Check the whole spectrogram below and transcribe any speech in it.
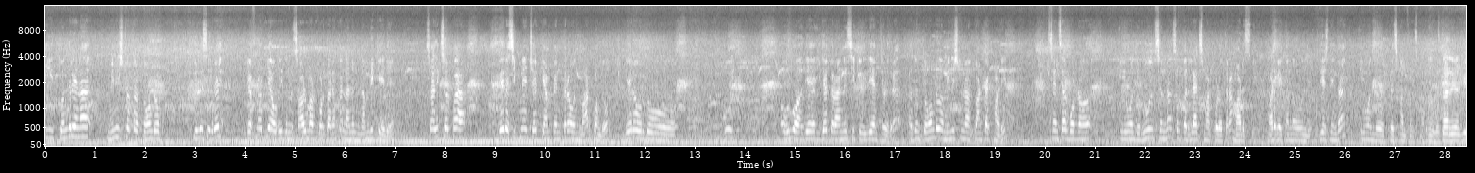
ಈ ತೊಂದರೆನ ಮಿನಿಸ್ಟ್ರ್ ಹತ್ರ ತೊಗೊಂಡೋಗಿ ತಿಳಿಸಿದ್ರೆ ಡೆಫಿನೆಟ್ಲಿ ಅವ್ರು ಇದನ್ನು ಸಾಲ್ವ್ ಮಾಡಿಕೊಡ್ತಾರೆ ಅಂತ ನನಗೆ ನಂಬಿಕೆ ಇದೆ. ಸೊ ಅದಕ್ಕೆ ಸ್ವಲ್ಪ ಬೇರೆ ಸಿಗ್ನೇಚರ್ ಕ್ಯಾಂಪೇನ್ ಥರ ಒಂದು ಮಾಡಿಕೊಂಡು ಬೇರೆಯವ್ರದ್ದು ಅವ್ರಿಗೂ ಅದೇ, ಇದೇ ಥರ ಅನಿಸಿಕೆ ಇದೆ ಅಂತ ಹೇಳಿದ್ರೆ ಅದನ್ನು ತೊಗೊಂಡು ಮಿನಿಸ್ಟ್ರನ್ನ ಕಾಂಟ್ಯಾಕ್ಟ್ ಮಾಡಿ ಸೆನ್ಸಾರ್ ಬೋರ್ಡ್ನ ಈ ಒಂದು ರೂಲ್ಸನ್ನು ಸ್ವಲ್ಪ ರಿಲ್ಯಾಕ್ಸ್ ಮಾಡ್ಕೊಳ್ಳೋ ಥರ ಮಾಡಿಸ್ತೀವಿ. ಮಾಡಬೇಕನ್ನೋ ಒಂದು ಉದ್ದೇಶದಿಂದ ಈ ಒಂದು ಪ್ರೆಸ್ ಕಾನ್ಫರೆನ್ಸ್ ಮಾಡಿ ಒಟ್ಟಾರೆಯಾಗಿ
